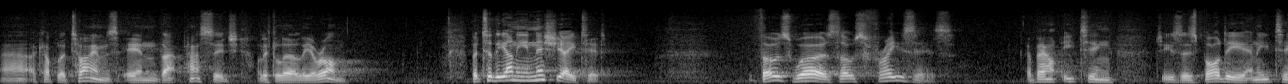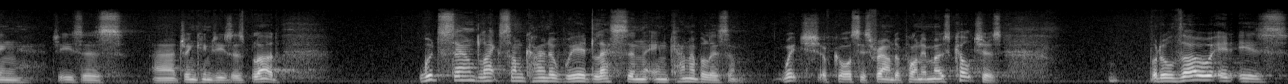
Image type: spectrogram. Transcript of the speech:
uh, a couple of times in that passage a little earlier on. But to the uninitiated, those words, those phrases about eating Jesus' body and eating Jesus, uh, drinking Jesus' blood, would sound like some kind of weird lesson in cannibalism, which, of course, is frowned upon in most cultures. But although it is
